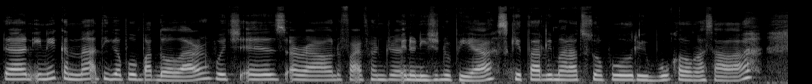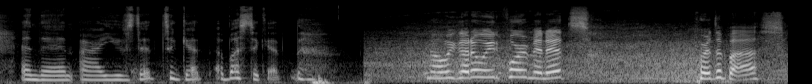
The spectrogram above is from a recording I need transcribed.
Dan ini kena 34 dolar which is around 500 Indonesian rupiah sekitar 520 ribu kalau nggak salah. And then I used it to get a bus ticket. Now we gotta wait four minutes for the bus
